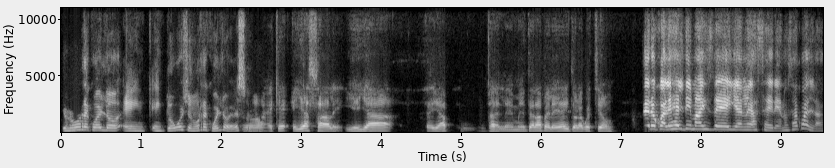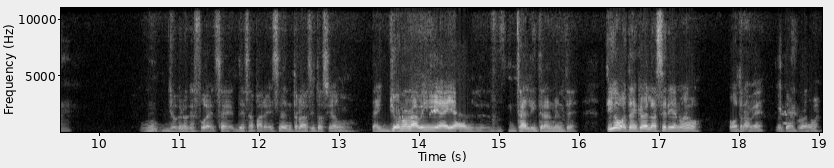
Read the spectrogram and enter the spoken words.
yo no recuerdo en, en Clone Wars, yo no recuerdo eso. No, es que ella sale y ella ella o sea, le mete a la pelea y toda la cuestión. Pero ¿cuál es el demise de ella en la serie? ¿No se acuerdan? Yo creo que fue, se desaparece dentro de la situación. O sea, yo no la vi a ella, o sea, literalmente. Digo, voy a tener que ver la serie de nuevo, otra vez, no tengo problema.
